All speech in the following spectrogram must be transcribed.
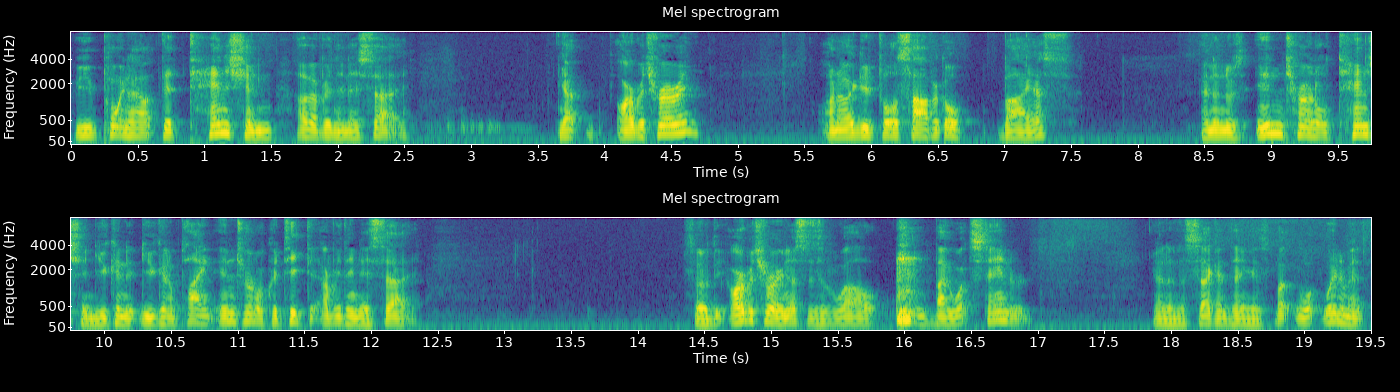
You point out the tension of everything they say. Yep, arbitrary, unargued philosophical bias, and then there's internal tension. You can you can apply an internal critique to everything they say. So the arbitrariness is well by what standard? And then the second thing is, but wait a minute,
